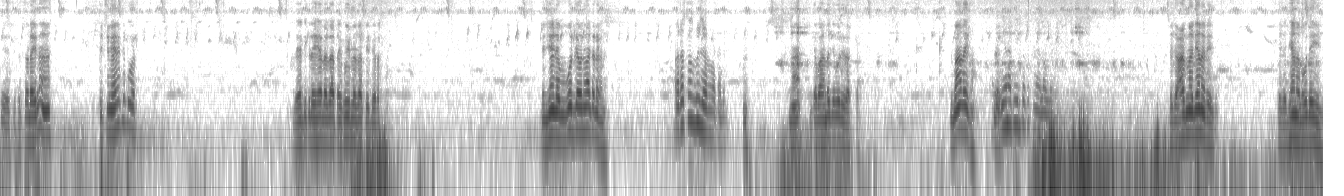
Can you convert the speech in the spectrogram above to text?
ते तिथं चढाई ना. तिची नाही ना तिथवर रे तिकडे ह्याला जात आहे रुईला जाते ते रस्ता. ते झेंडा बोलल्यावर वाटायला का नाही रस्ताच बुजल्यावर वाटायला ना त्या बांधाच्या वरी रस्ता. ते बांध आहे का? आता ध्यानात येईल तसं खायला लागलं त्याच्या आज नाही ध्यानात यायचं त्याच्या ध्यानात उद्या येईल.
